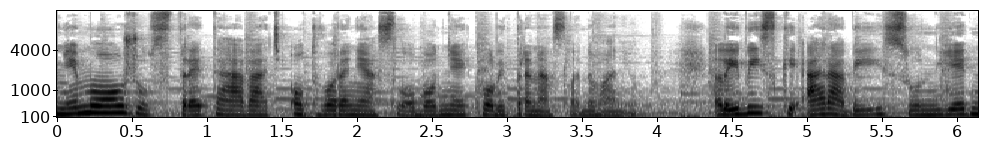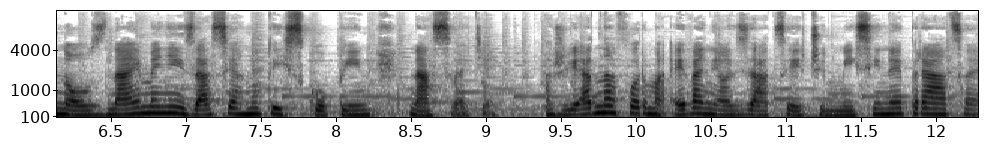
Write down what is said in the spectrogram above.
nemôžu stretávať otvorenia slobodne kvôli prenasledovaniu. Libijskí Arabi sú jednou z najmenej zasiahnutých skupín na svete a žiadna forma evangelizácie či misijnej práce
